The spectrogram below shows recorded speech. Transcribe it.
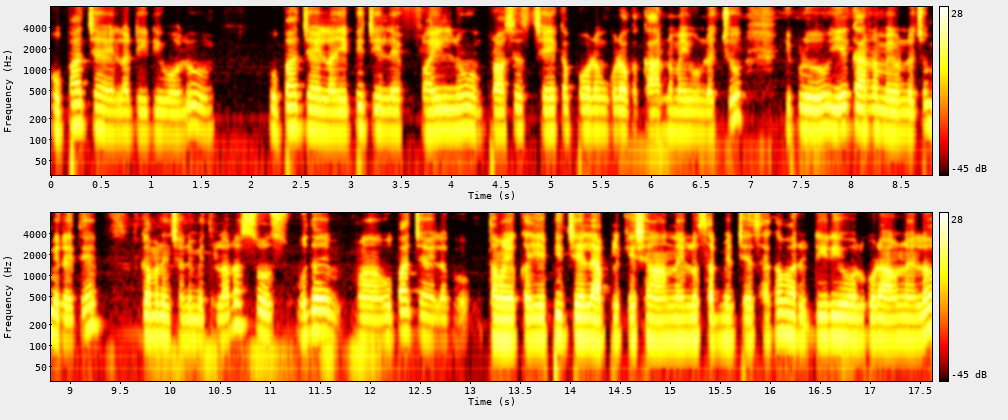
ఉపాధ్యాయుల డీడీఓలు ఉపాధ్యాయుల ఏపీజీఎల్ఏ ఫైల్‌ను ప్రాసెస్ చేయకపోవడం కూడా ఒక కారణమై ఉండొచ్చు. ఇప్పుడు ఏ కారణమై ఉండొచ్చు మీరైతే గమనించండి మిత్రులారా. సో, ఉదయం ఉపాధ్యాయులకు తమ యొక్క ఏపీజీఎల్ఐ అప్లికేషన్ ఆన్‌లైన్‌లో సబ్మిట్ చేశాక వారు డీడీఓలు కూడా ఆన్‌లైన్‌లో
